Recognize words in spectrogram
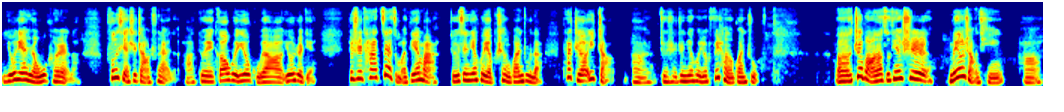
有点忍无可忍了。风险是涨出来的啊，对高位优股要悠着点。就是它再怎么跌嘛，这个证监会也不是很关注的。它只要一涨啊，就是证监会就非常的关注。嗯，浙宝呢，昨天是没有涨停啊。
